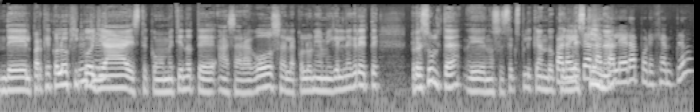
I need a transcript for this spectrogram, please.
del Parque Ecológico, ya este como metiéndote a Zaragoza, la colonia Miguel Negrete, resulta, eh, nos está explicando que en la esquina... a la calera, por ejemplo,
